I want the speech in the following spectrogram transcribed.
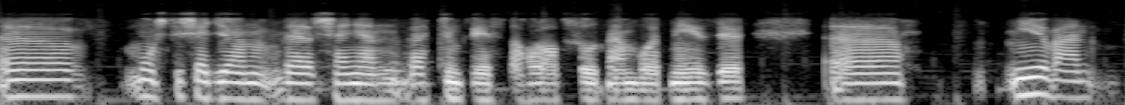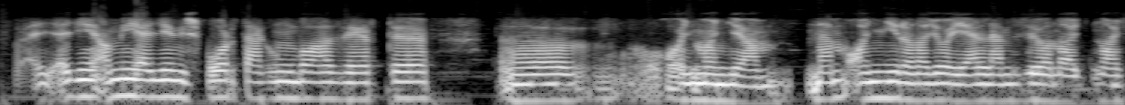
Uh, most is egy olyan versenyen vettünk részt, ahol abszolút nem volt néző. Uh, nyilván egy, egy, a mi egyéni sportágunkban azért hogy mondjam, nem annyira nagyon jellemző a nagy, nagy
